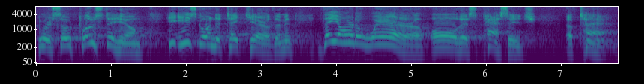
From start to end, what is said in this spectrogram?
who are so close to Him, he, He's going to take care of them. And they aren't aware of all this passage of time.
